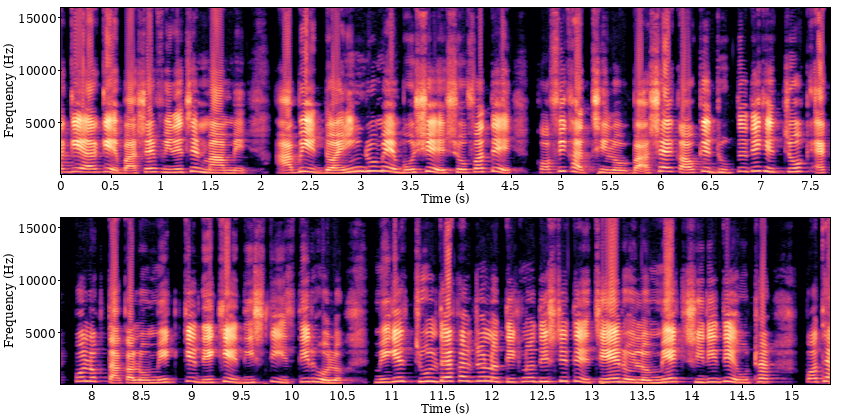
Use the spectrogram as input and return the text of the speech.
আগে আগে বাসায় ফিরেছেন মা মেয়ে আবির ডাইনিং রুমে বসে সোফাতে কফি খাচ্ছিল। বাসায় কাউকে ঢুকতে দেখে চোখ এক পলক তাকালো। মেঘকে দেখে দৃষ্টি স্থির হলো। মেঘের চুল দেখার জন্য তীক্ষ্ণ দৃষ্টিতে চেয়ে রইল। মেঘ সিঁড়ি দিয়ে উঠার পথে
